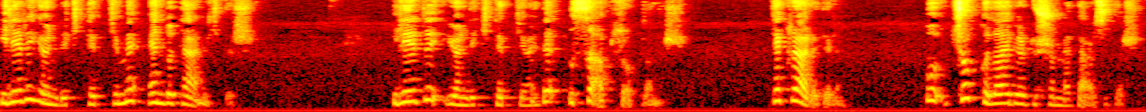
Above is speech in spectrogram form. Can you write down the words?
ileri yöndeki tepkime endotermiktir. İleri yöndeki tepkimede ısı absorplanır. Tekrar edelim. Bu çok kolay bir düşünme tarzıdır.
